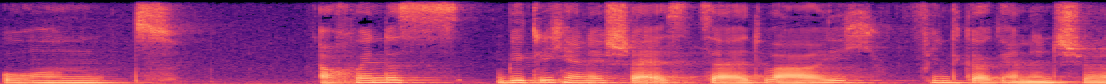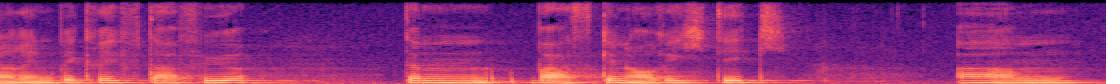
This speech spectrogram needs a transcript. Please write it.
Und auch wenn das wirklich eine Scheißzeit war, ich finde gar keinen schöneren Begriff dafür, dann war es genau richtig, ähm,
